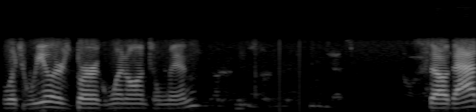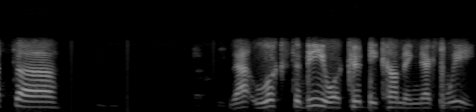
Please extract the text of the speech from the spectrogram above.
which Wheelersburg went on to win. So that uh, that looks to be what could be coming next week,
